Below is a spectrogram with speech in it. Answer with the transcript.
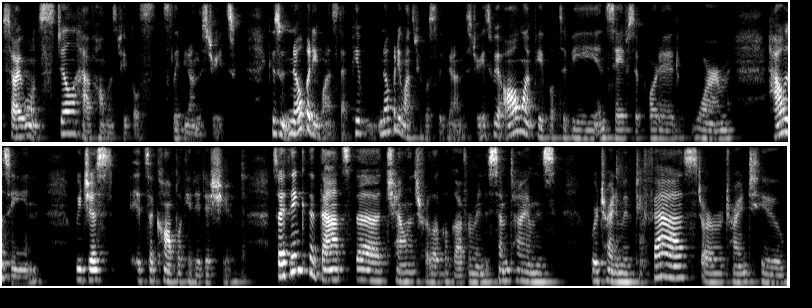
so I won't still have homeless people sleeping on the streets because nobody wants that. People, nobody wants people sleeping on the streets. We all want people to be in safe, supported, warm housing. We just it's a complicated issue. So I think that that's the challenge for local government is sometimes we're trying to move too fast or we're trying to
